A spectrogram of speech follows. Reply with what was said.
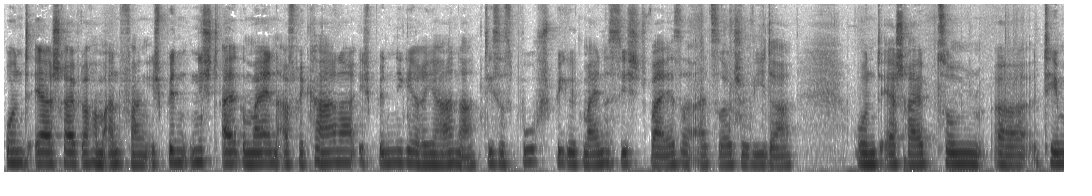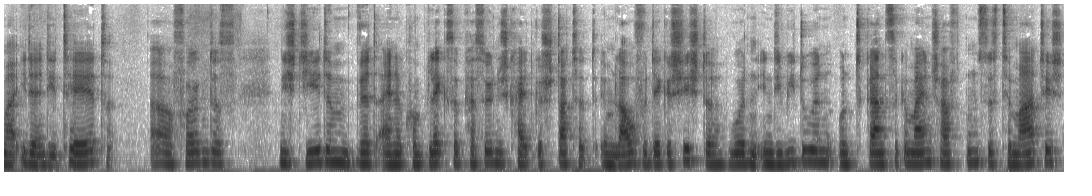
Und er schreibt auch am Anfang, ich bin nicht allgemein Afrikaner, ich bin Nigerianer. Dieses Buch spiegelt meine Sichtweise als solche wider. Und er schreibt zum äh, Thema Identität äh, folgendes. Nicht jedem wird eine komplexe Persönlichkeit gestattet. Im Laufe der Geschichte wurden Individuen und ganze Gemeinschaften systematisch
